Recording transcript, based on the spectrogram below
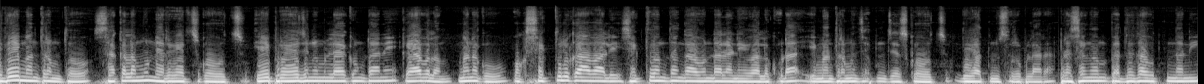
ఇదే మంత్రంతో సకలము నెరవేర్చుకోవచ్చు. ఏ ప్రయోజనం లేకుండానే కేవలం మనకు ఒక శక్తులు కావాలి శక్తివంతంగా ఉండాలనే వాళ్ళు కూడా ఈ మంత్రము జపం చేసుకోవచ్చు. దివ్యాత్మ స్వరూపులారా ప్రసంగం పెద్దదవుతుందని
